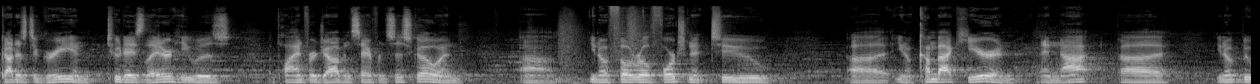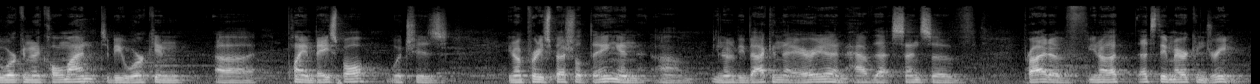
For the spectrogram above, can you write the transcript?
got his degree, and two days later he was applying for a job in San Francisco, and um, you know, feel real fortunate to uh, you know come back here and and not uh, you know be working in a coal mine, to be working uh, playing baseball, which is you know a pretty special thing, and um, you know to be back in the area and have that sense of pride of you know that that's the American dream,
